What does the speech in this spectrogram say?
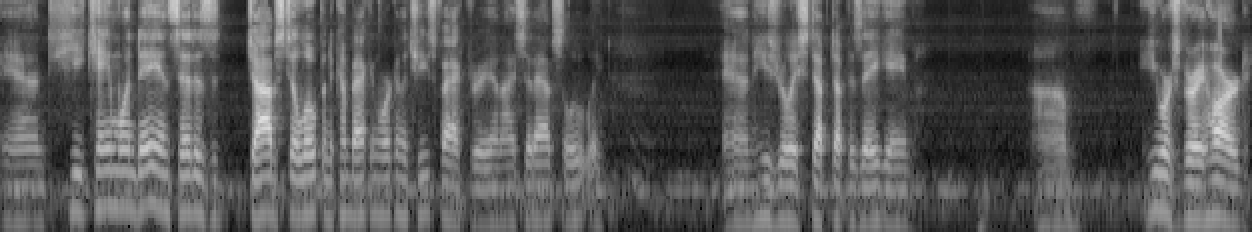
And he came one day and said, Is the job still open to come back and work in the cheese factory? And I said, Absolutely. And he's really stepped up his A game. Um, he works very hard.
